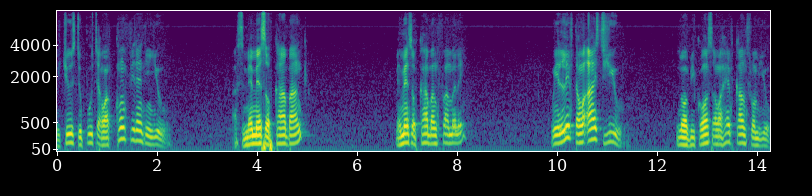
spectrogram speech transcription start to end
We choose to put our confidence in you. As members of CalBank, members of CalBank family, we lift our eyes to you, Lord, because our help comes from you.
